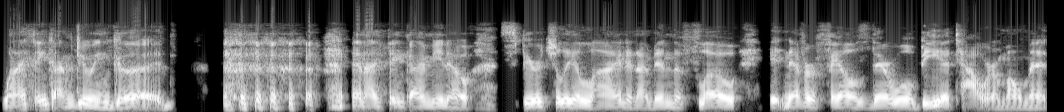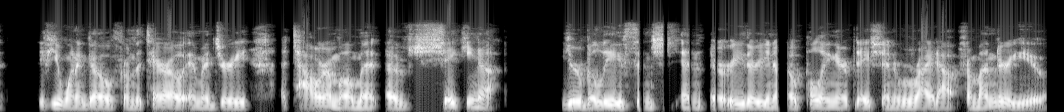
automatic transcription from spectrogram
when i think i'm doing good and I think I'm, you know, spiritually aligned and I'm in the flow. It never fails. There will be a tower moment, if you want to go from the tarot imagery, a tower moment of shaking up your beliefs and, and or either you know pulling your foundation right out from under you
